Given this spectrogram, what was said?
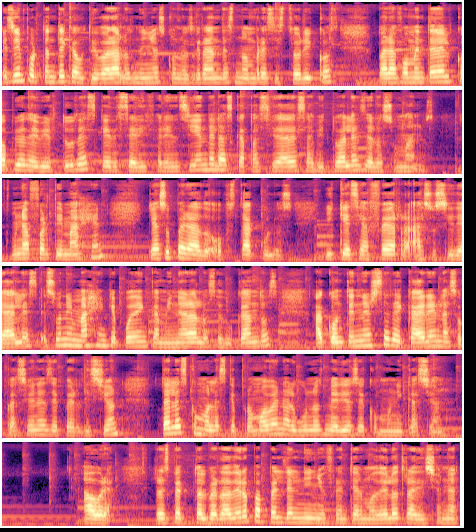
es importante cautivar a los niños con los grandes nombres históricos para fomentar el copio de virtudes que se diferencien de las capacidades habituales de los humanos. Una fuerte imagen que ha superado obstáculos y que se aferra a sus ideales es una imagen que puede encaminar a los educandos a contenerse de caer en las ocasiones de perdición, tales como las que promueven algunos medios de comunicación. Ahora, respecto al verdadero papel del niño frente al modelo tradicional,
